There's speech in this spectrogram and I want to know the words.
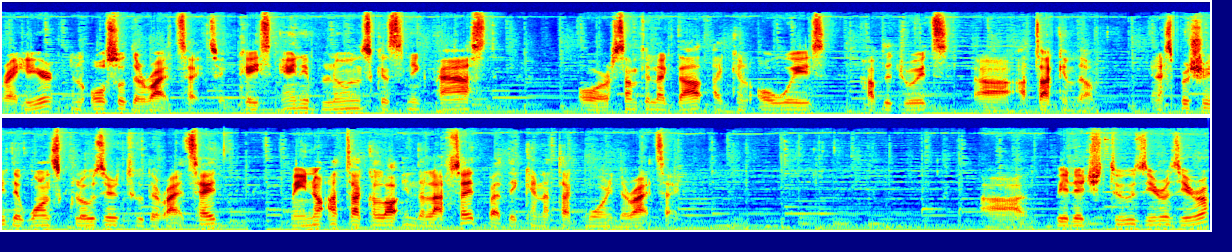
right here and also the right side. So in case any balloons can sneak past or something like that I can always have the druids uh, attacking them. And especially the ones closer to the right side may not attack a lot in the left side but they can attack more in the right side. Uh, village 200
